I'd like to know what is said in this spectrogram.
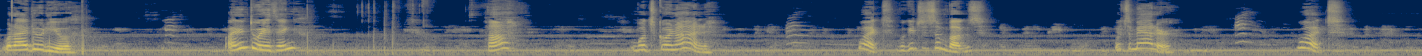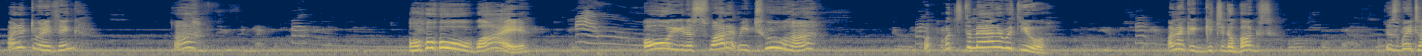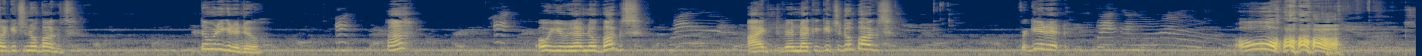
What'd I do to you? I didn't do anything. Huh? What's going on? What? We'll get you some bugs. What's the matter? What? I didn't do anything. Huh? Oh, why? Oh, you're gonna swat at me too, huh? What, what's the matter with you? I'm not gonna get you no bugs. Just wait till I get you no bugs. Then what are you gonna do? Huh? Oh, you have no bugs? I, I'm not gonna get you no bugs. Forget it. Oh!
